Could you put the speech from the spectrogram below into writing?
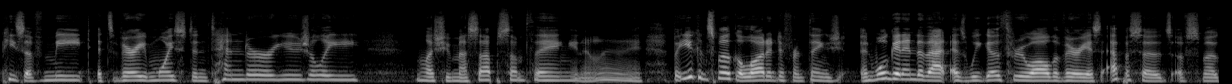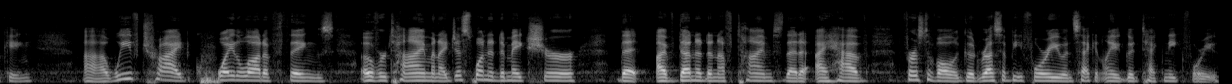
piece of meat. It's very moist and tender usually unless you mess up something, you know. Eh. But you can smoke a lot of different things, and we'll get into that as we go through all the various episodes of smoking. Uh, we've tried quite a lot of things over time, and I just wanted to make sure that I've done it enough times that I have, first of all, a good recipe for you, and secondly, a good technique for you.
